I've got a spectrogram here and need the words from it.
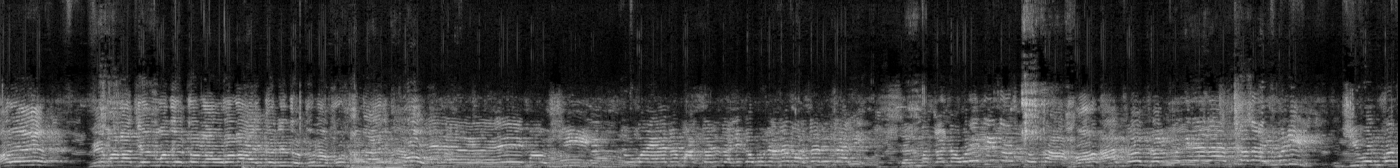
अरे मी मला जन्म देतो नवरा ना तर तू नको तू मावशी तू वयानं म्हातारी झाली का उन्हानं म्हातारी झाली? जन्म का नवऱ्यात येत असतो का? अगं जन्म देणारा असतात आई वडील. जीवनभर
